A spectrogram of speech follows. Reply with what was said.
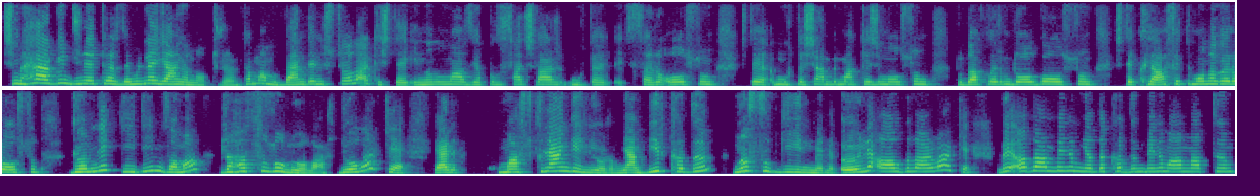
Şimdi her gün Cüneyt Özdemir'le yan yana oturuyorum tamam mı? Benden istiyorlar ki işte inanılmaz yapılı saçlar muhte sarı olsun, işte muhteşem bir makyajım olsun, dudaklarım dolgu olsun, işte kıyafetim ona göre olsun. Gömlek giydiğim zaman rahatsız oluyorlar. Diyorlar ki yani maskülen geliyorum. Yani bir kadın nasıl giyinmeli öyle algılar var ki ve adam benim ya da kadın benim anlattığım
